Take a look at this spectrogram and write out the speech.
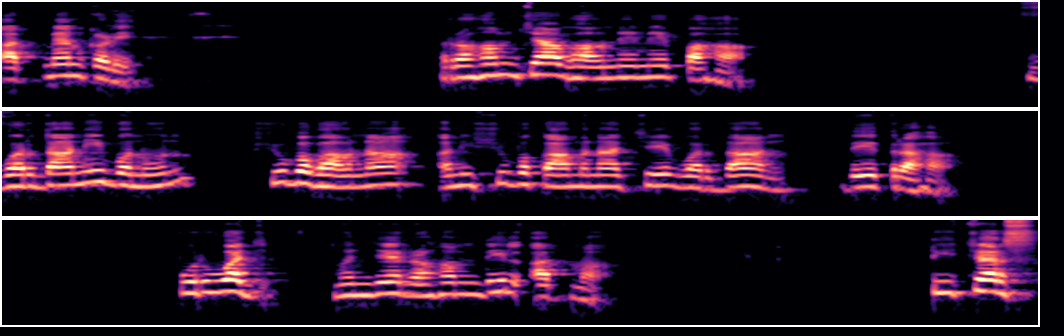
आत्म्यांकडे रहमच्या भावनेने पहा. वरदानी बनून शुभ भावना आणि शुभकामनाचे वरदान देत राहा. पूर्वज म्हणजे रहमदिल आत्मा. टीचर्स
